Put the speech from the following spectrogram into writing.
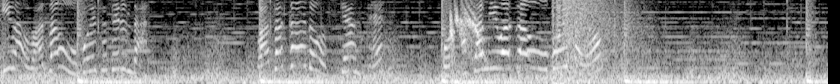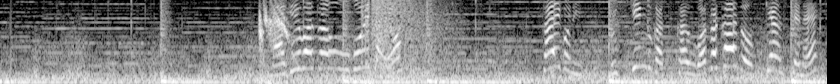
次は技を覚えさせるんだ。技カードをスキャンして。お挟み技を覚えたよ。投げ技を覚えたよ。最後に虫キングが使う技カードをスキャンしてね。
